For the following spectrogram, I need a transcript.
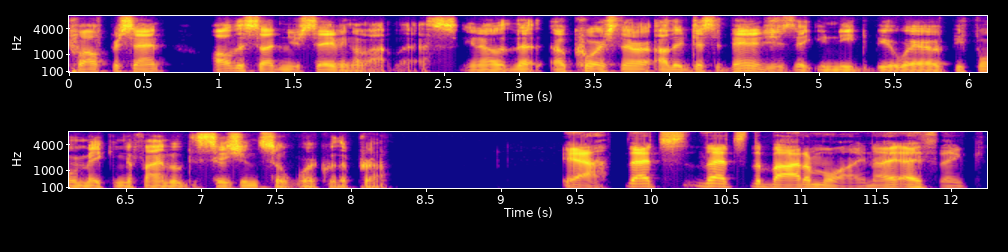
12%, all of a sudden you're saving a lot less. You know, that of course there are other disadvantages that you need to be aware of before making a final decision. So work with a pro. Yeah, that's that's the bottom line, I, I think.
